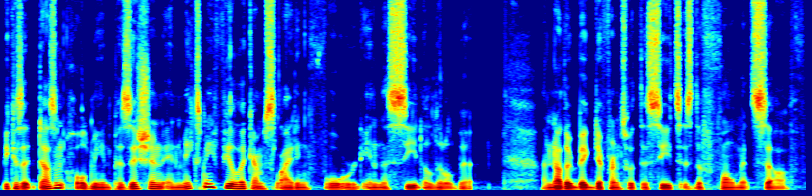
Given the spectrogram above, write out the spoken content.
because it doesn't hold me in position and makes me feel like I'm sliding forward in the seat a little bit. Another big difference with the seats is the foam itself.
